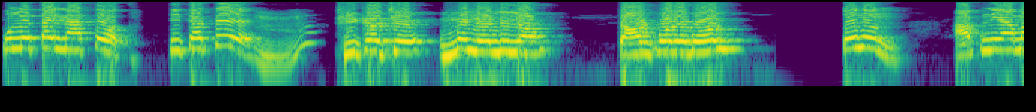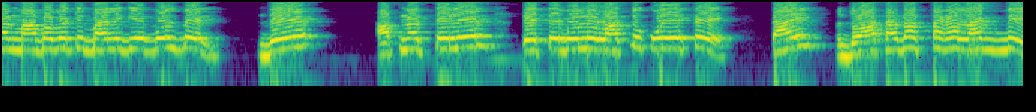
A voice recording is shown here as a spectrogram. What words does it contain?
পুলোটাই নাতত। ঠিক আছে ঠিক আছে মেনে নিলাম। তারপরে বল। শুনুন আপনি আমার মা বাবাকে বাড়ি গিয়ে বলবেন দে আপনার তেলের পেটে বলে ওয়াতু। কয়েতে তাই দশ হাজার টাকা লাগবে।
